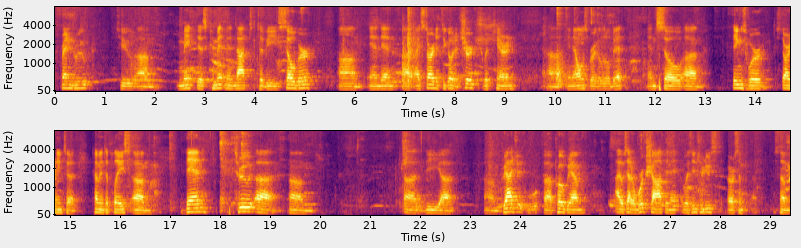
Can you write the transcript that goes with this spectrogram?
friend group, to um, make this commitment not to be sober. Um, and then uh, I started to go to church with Karen uh, in Ellensburg a little bit. And so um, things were starting to come into place. Um, then through uh, um, uh, the uh, um, graduate uh, program, I was at a workshop and it was introduced, or some, some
